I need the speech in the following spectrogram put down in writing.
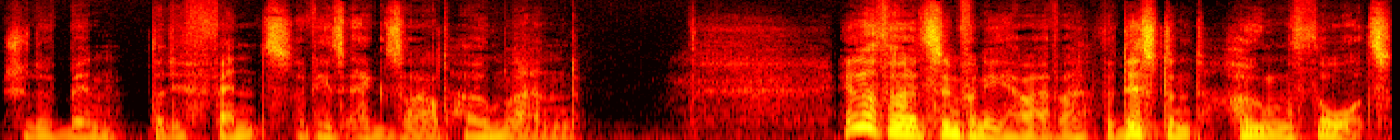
should have been the defence of his exiled homeland. In the Third Symphony, however, the distant home thoughts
